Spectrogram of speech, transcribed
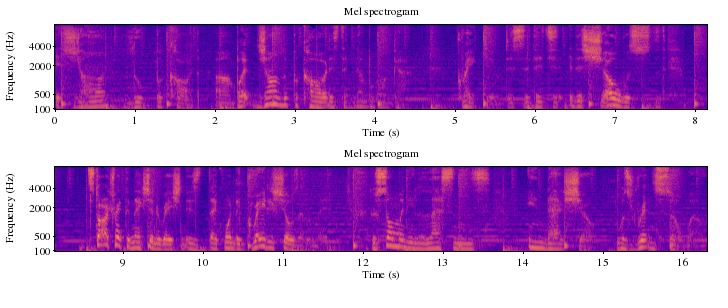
is Jean Luc Picard. Um, but Jean Luc Picard is the number one guy. Great dude. This, this, this show was Star Trek The Next Generation is like one of the greatest shows ever made. There's so many lessons in that show. It was written so well.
